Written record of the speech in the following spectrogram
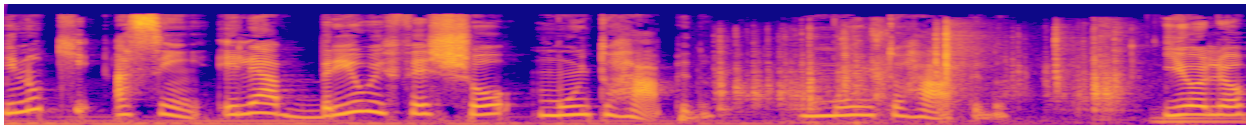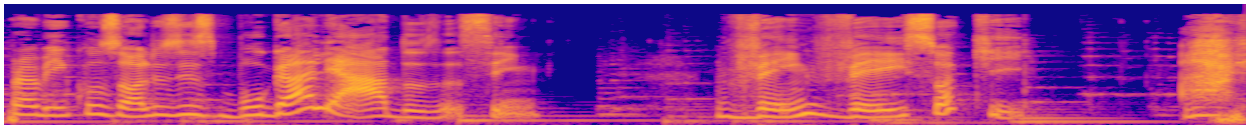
E no que, assim, ele abriu e fechou muito rápido, muito rápido e olhou para mim com os olhos esbugalhados, assim. Vem ver isso aqui. Ai,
